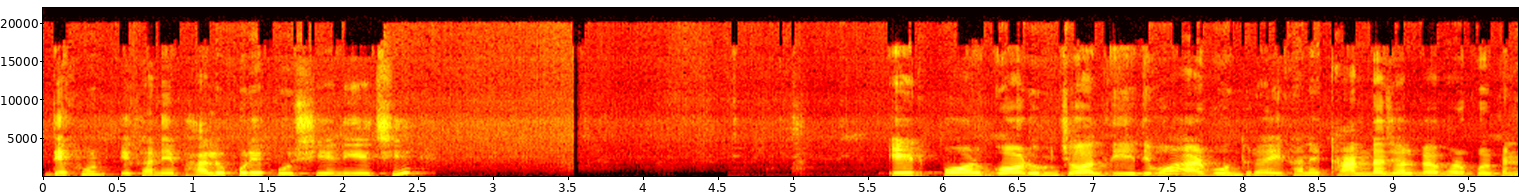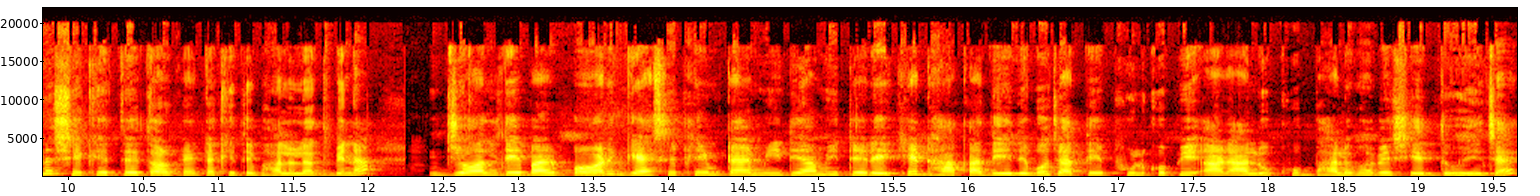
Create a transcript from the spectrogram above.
দেখুন, এখানে ভালো করে কষিয়ে নিয়েছি। এরপর গরম জল দিয়ে দেব। আর বন্ধুরা, এখানে ঠান্ডা জল ব্যবহার করবেন না, সেক্ষেত্রে তরকারিটা খেতে ভালো লাগবে না। জল দেবার পর গ্যাসের ফ্লেমটা মিডিয়াম হিটে রেখে ঢাকা দিয়ে দেব, যাতে ফুলকপি আর আলু খুব ভালোভাবে সেদ্ধ হয়ে যায়।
